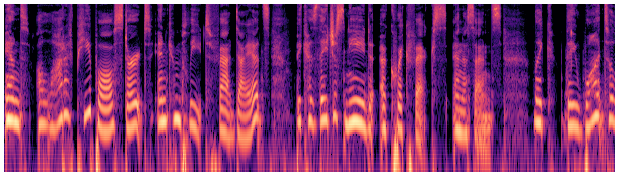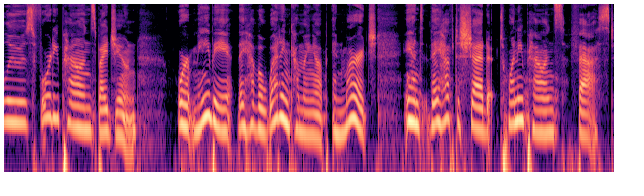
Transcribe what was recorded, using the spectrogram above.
And a lot of people start incomplete complete fad diets because they just need a quick fix, in a sense. Like they want to lose 40 pounds by June. Or maybe they have a wedding coming up in March and they have to shed 20 pounds fast.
